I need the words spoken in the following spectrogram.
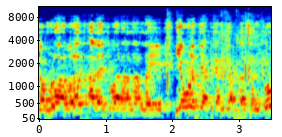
कमळावरच आल्याशिवाय राहणार नाही. एवढं त्या ठिकाणी मी आपल्याला सांगतो.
